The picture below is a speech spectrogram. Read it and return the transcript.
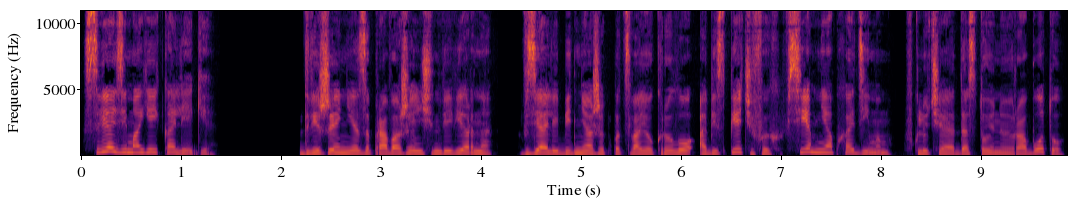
связи моей коллеги. Движение за права женщин Виверна взяли бедняжек под свое крыло, обеспечив их всем необходимым, включая достойную работу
